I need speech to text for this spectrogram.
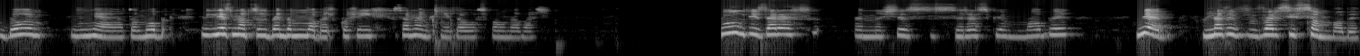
Byłem... Nie, no to moby... Jest nocy, będą moby, tylko się ich samemu nie dało spawnować. Tu gdzieś zaraz no, się zrespią moby. Nie, na tej wersji są moby.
